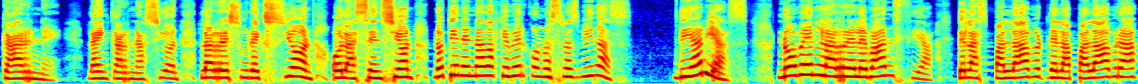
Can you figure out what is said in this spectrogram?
carne, la encarnación, la resurrección o la ascensión, no tiene nada que ver con nuestras vidas diarias. No ven la relevancia de, las palabras, de la palabra,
